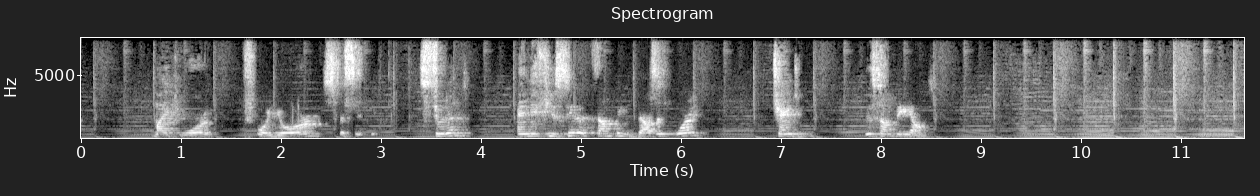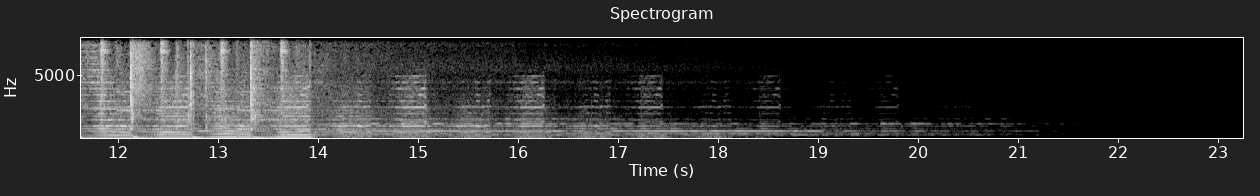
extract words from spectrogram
might work for your specific student and if you see that something doesn't work, change it. Do something else.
